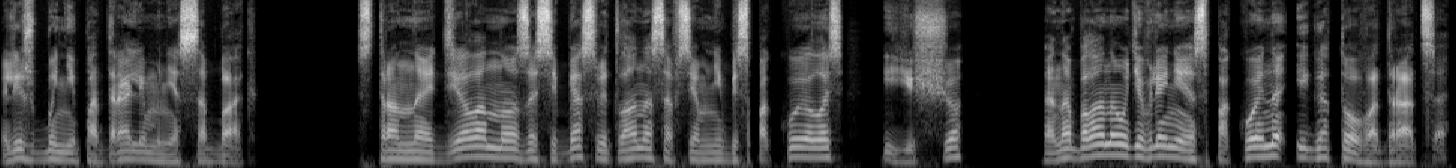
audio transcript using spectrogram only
Лишь бы не подрали мне собак. Странное дело, но за себя Светлана совсем не беспокоилась, и еще она была на удивление спокойна и готова драться.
